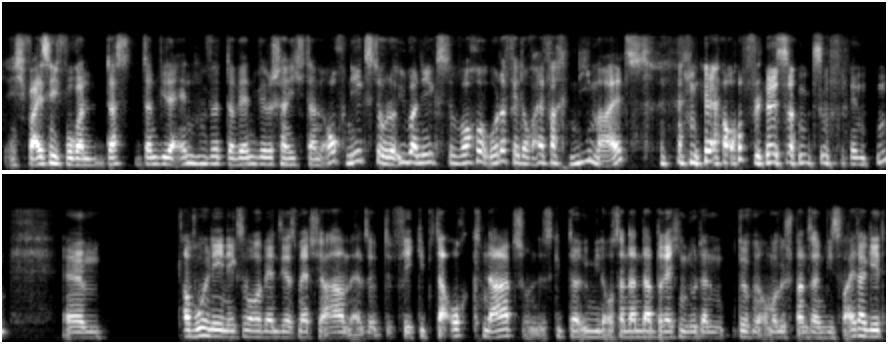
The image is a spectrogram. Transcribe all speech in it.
ich weiß nicht, woran das dann wieder enden wird. Da werden wir wahrscheinlich dann auch nächste oder übernächste Woche oder vielleicht auch einfach niemals eine Auflösung zu finden. Ähm, obwohl, nee, nächste Woche werden sie das Match ja haben. Also vielleicht gibt es da auch Knatsch und es gibt da irgendwie ein Auseinanderbrechen. Nur dann dürfen wir auch mal gespannt sein, wie es weitergeht.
